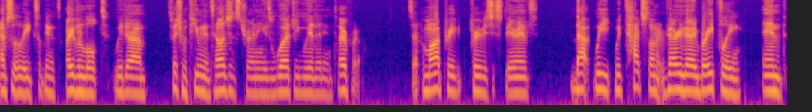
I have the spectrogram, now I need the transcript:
absolutely something that's overlooked with um, especially with human intelligence training is working with an interpreter. So from my pre- previous experience, that we we touched on it very very briefly and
